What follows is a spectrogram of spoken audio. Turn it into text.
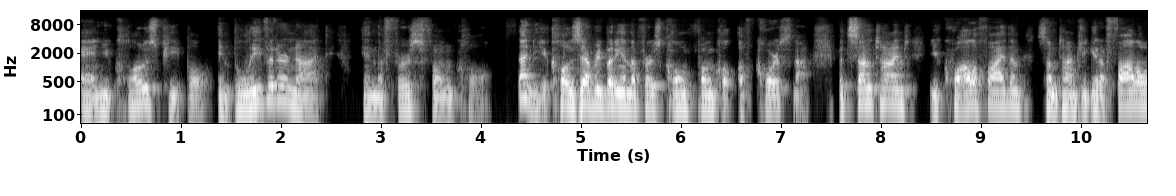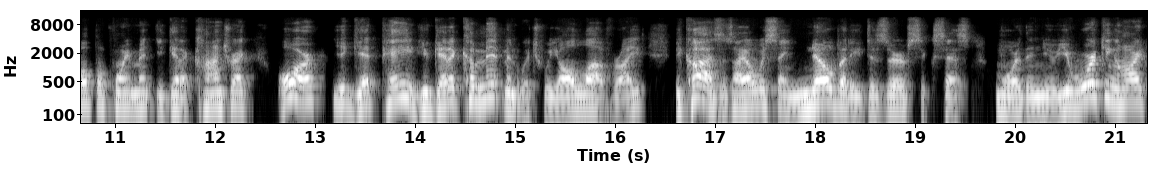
and you close people, and believe it or not, in the first phone call. Then do you close everybody in the first phone call? Of course not. But sometimes you qualify them. Sometimes you get a follow-up appointment, you get a contract, or you get paid, you get a commitment, which we all love, right? Because as I always say, nobody deserves success more than you. You're working hard,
